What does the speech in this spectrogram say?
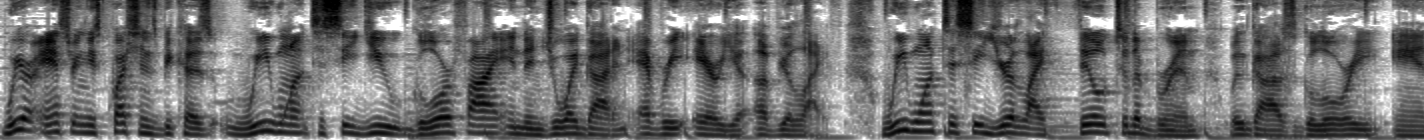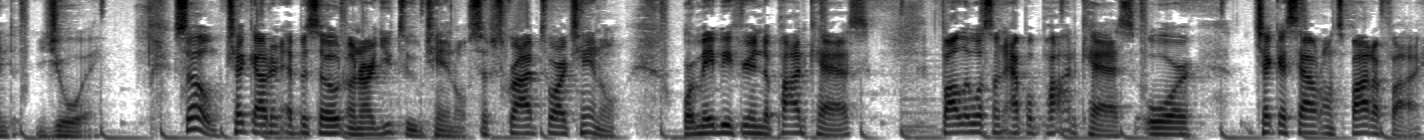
We are answering these questions because we want to see you glorify and enjoy God in every area of your life. We want to see your life filled to the brim with God's glory and joy. So, check out an episode on our YouTube channel, subscribe to our channel, or maybe if you're into podcasts, follow us on Apple Podcasts or check us out on Spotify.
